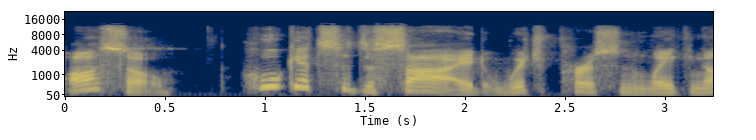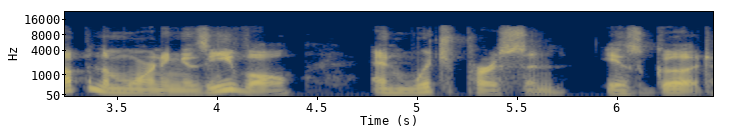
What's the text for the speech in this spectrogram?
Also, who gets to decide which person waking up in the morning is evil and which person is good?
